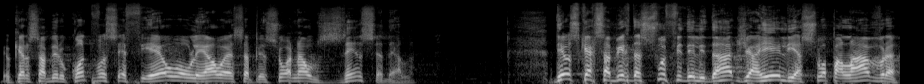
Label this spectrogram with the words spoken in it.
Eu quero saber o quanto você é fiel ou leal a essa pessoa na ausência dela. Deus quer saber da sua fidelidade a Ele, à Sua palavra,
